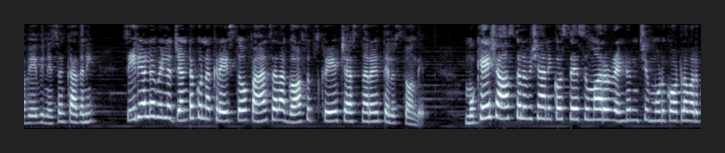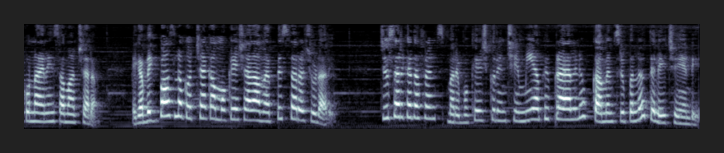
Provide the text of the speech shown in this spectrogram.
అవేవి నిజం కాదని సీరియల్లో వీళ్ళ జంటకున్న క్రేజ్తో ఫ్యాన్స్ అలా గాసిప్స్ క్రియేట్ చేస్తున్నారని తెలుస్తోంది. ముఖేష్ ఆస్తుల విషయానికి వస్తే సుమారు రెండు నుంచి మూడు కోట్ల వరకు ఉన్నాయని సమాచారం. ఇక బిగ్ బాస్లోకి వచ్చాక ముఖేష్ అలా మెప్పిస్తారో చూడాలి. చూసారు కదా ఫ్రెండ్స్ మరి ముఖేష్ గురించి మీ అభిప్రాయాలను కామెంట్స్ రూపంలో తెలియచేయండి.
